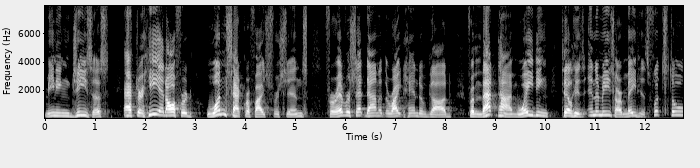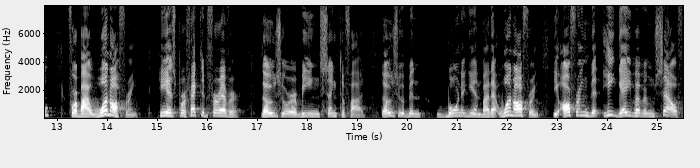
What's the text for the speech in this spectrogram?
meaning Jesus, after he had offered one sacrifice for sins, forever set down at the right hand of God, from that time waiting till his enemies are made his footstool. For by one offering he has perfected forever those who are being sanctified, those who have been born again by that one offering, the offering that he gave of himself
